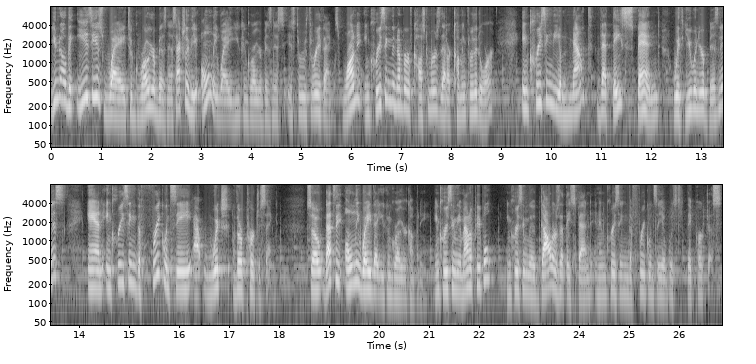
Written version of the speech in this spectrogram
you know the easiest way to grow your business, actually the only way you can grow your business is through three things. One, increasing the number of customers that are coming through the door, increasing the amount that they spend with you and your business, and increasing the frequency at which they're purchasing. So that's the only way that you can grow your company. Increasing the amount of people, increasing the dollars that they spend, and increasing the frequency at which they purchase.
